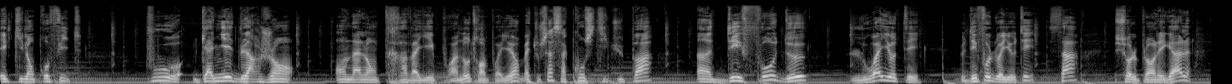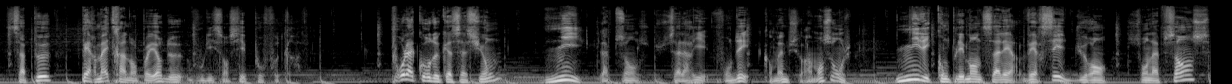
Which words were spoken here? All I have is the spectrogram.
et qu'il en profite pour gagner de l'argent en allant travailler pour un autre employeur, ben tout ça, ça constitue pas un défaut de loyauté. Le défaut de loyauté, ça, sur le plan légal, ça peut permettre à un employeur de vous licencier pour faute grave. Pour la Cour de cassation, ni l'absence du salarié fondée quand même sur un mensonge, ni les compléments de salaire versés durant son absence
